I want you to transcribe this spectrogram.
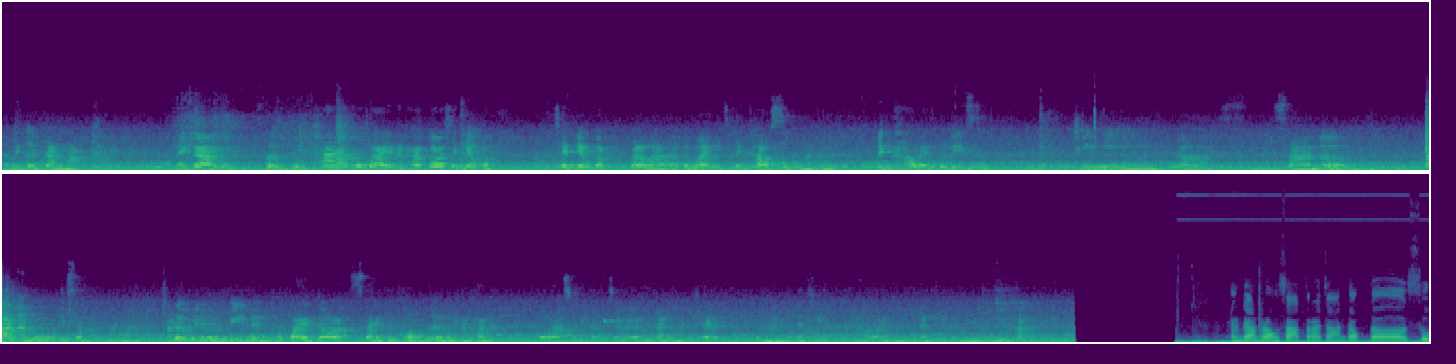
ทำให้เกิดการหมักค่ะ ในการเสริมคุณค่าเข้าไปนะคะ ก็เช่นเดียวกับเช่นเดียวกับปลาร้าแต่ว่านี่เป็นข้าวสุกนะคะ เป็นข้าวไรซ์เบอร์รี่สุก เติมวิตามิน B1 เข้าไปก็ใส่ไปพร้อมเลยนะคะ เพราะว่าใช้ใช้เวลาในการหมักแค่ประมาณหนึ่งอาทิตย์ห้าวันหนึ่งอาทิตย์เป็นอย่างนี้ค่ะ ทางด้านรองศาสตราจารย์ ดร สุ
